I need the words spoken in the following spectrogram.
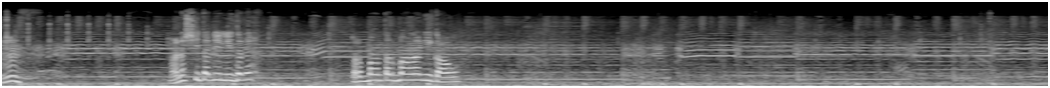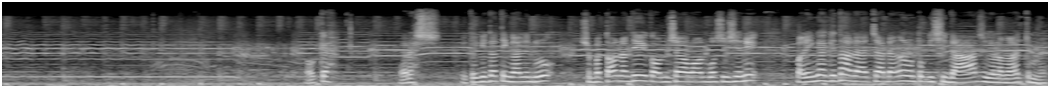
Hmm. Mana sih tadi leadernya? Terbang-terbang lagi kau Oke, beres. itu kita tinggalin dulu siapa tahu nanti kalau misalnya lawan bos di sini paling nggak kita ada cadangan untuk isi dar segala macem ya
